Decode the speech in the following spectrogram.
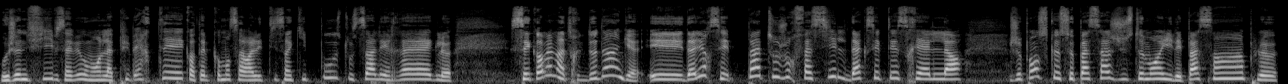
aux jeunes filles, vous savez, au moment de la puberté, quand elles commencent à avoir les petits seins qui poussent, tout ça, les règles. C'est quand même un truc de dingue. Et d'ailleurs, c'est pas toujours facile d'accepter ce réel-là. Je pense que ce passage, justement, il est pas simple.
